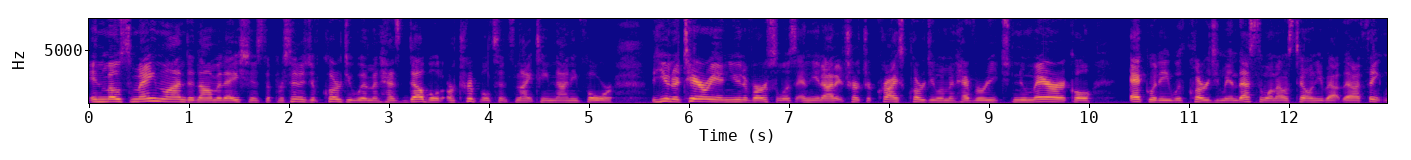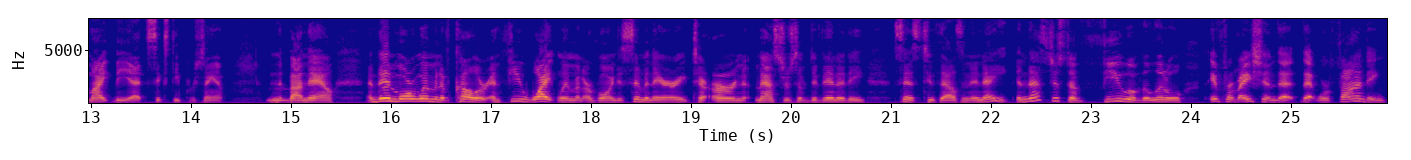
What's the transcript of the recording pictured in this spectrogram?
in most mainline denominations, the percentage of clergy women has doubled or tripled since 1994. The Unitarian Universalist and the United Church of Christ clergy women have reached numerical equity with clergymen. That's the one I was telling you about that I think might be at 60% mm. by now. And then more women of color and few white women are going to seminary to earn Masters of Divinity since 2008. And that's just a few of the little information that, that we're finding.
